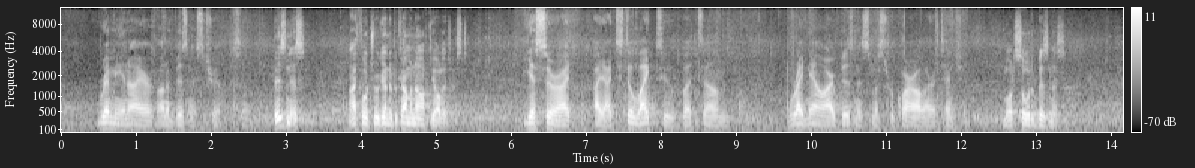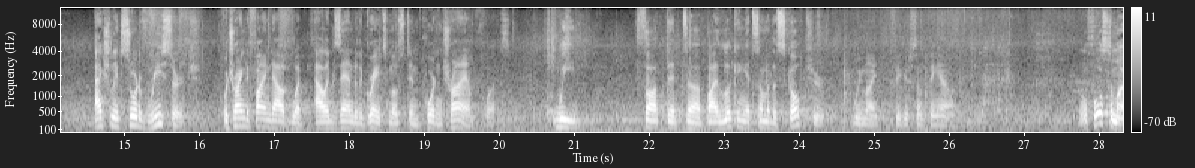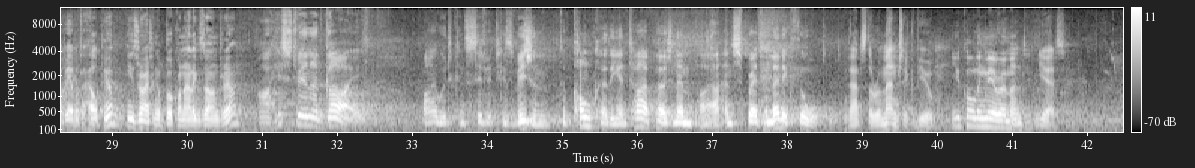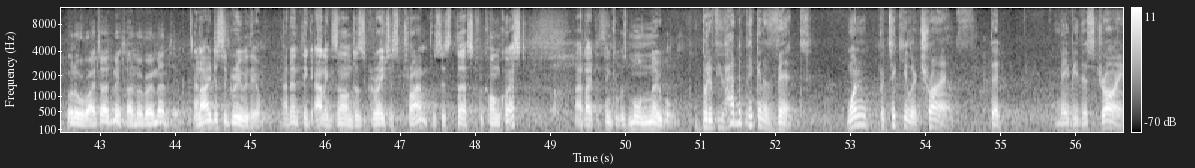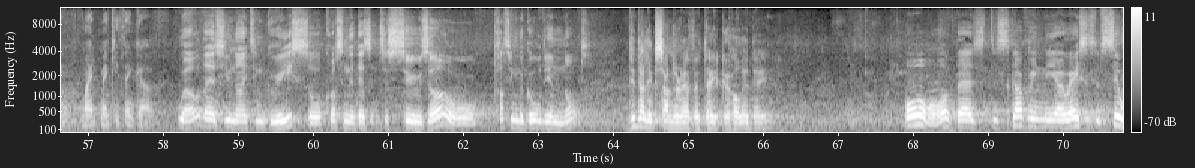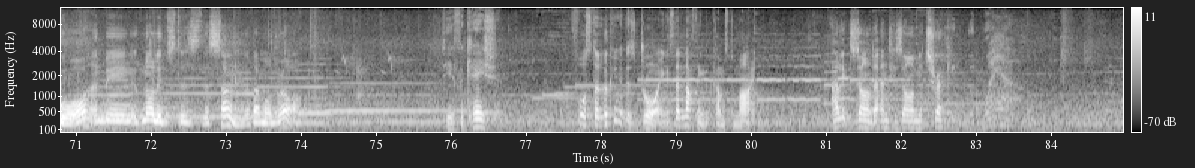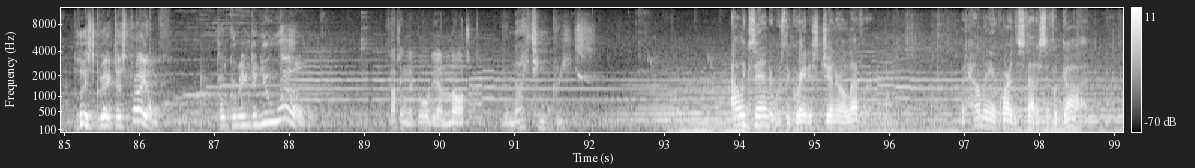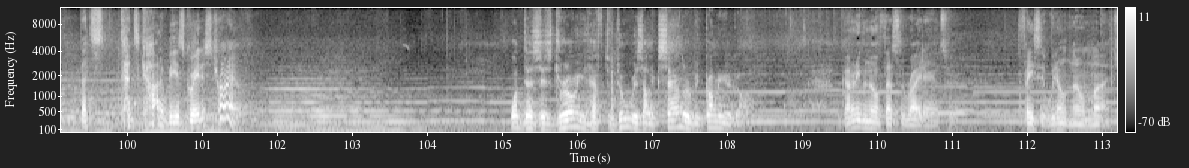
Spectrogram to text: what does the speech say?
Remy and I are on a business trip, so. Business? I thought you were going to become an archaeologist. Yes, sir. I'd, I, I'd still like to, but um, right now our business must require all our attention. What sort of business? Actually, it's sort of research. We're trying to find out what Alexander the Great's most important triumph was. We thought that uh, by looking at some of the sculpture, we might figure something out. Well, Forster might be able to help you. He's writing a book on Alexandria. Our history and a guide. I would consider it his vision to conquer the entire Persian Empire and spread Hellenic thought. That's the romantic view. You calling me a romantic? Yes. Well, all right, I admit I'm a romantic. And I disagree with you. I don't think Alexander's greatest triumph was his thirst for conquest. I'd like to think it was more noble. But if you had to pick an event, one particular triumph that maybe this drawing might make you think of. Well, there's uniting Greece, or crossing the desert to Susa, or cutting the Gordian knot. Did Alexander ever take a holiday? Or there's discovering the oasis of Siwa and being acknowledged as the son of Amon-Ra. Deification. Forster, looking at this drawing, is there nothing that comes to mind? Alexander and his army trekking, but where? His greatest triumph. Conquering the new world. Cutting the Gordian knot. Uniting Greece? Alexander was the greatest general ever. But how many acquired the status of a god? That's, that's gotta be his greatest triumph. What does his drawing have to do with Alexander becoming a god? Look, I don't even know if that's the right answer. Face it, we don't know much.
